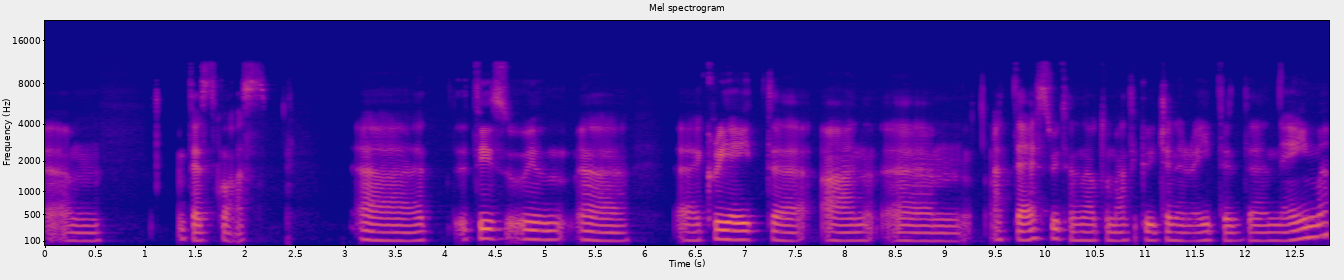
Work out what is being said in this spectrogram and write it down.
um, test class this will uh, uh, create uh, an, um, a test with an automatically generated name,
